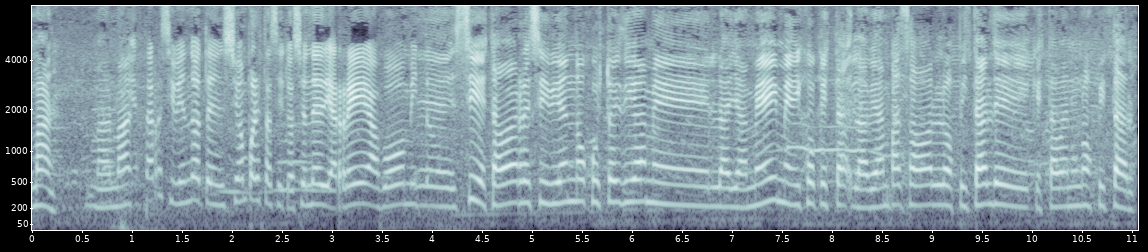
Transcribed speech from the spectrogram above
mal, mal, mal. ¿Está recibiendo atención por esta situación de diarreas, vómitos? Eh, sí, estaba recibiendo, justo hoy día me la llamé y me dijo que está, la habían pasado al hospital, de que estaba en un hospital,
